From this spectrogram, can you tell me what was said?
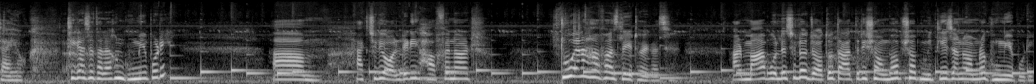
যাই হোক ঠিক আছে তাহলে এখন ঘুমিয়ে পড়ি। Actually already half an hour two and half hours late হয়ে গেছে। আর মা বলেছিল যত তাড়াতাড়ি সম্ভব সব মিটিয়ে যেন আমরা ঘুমিয়ে পড়ি।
